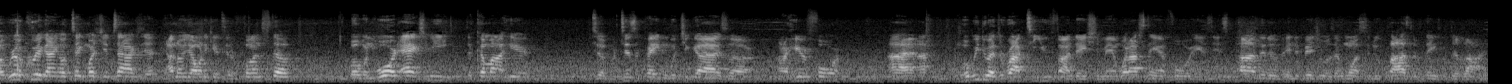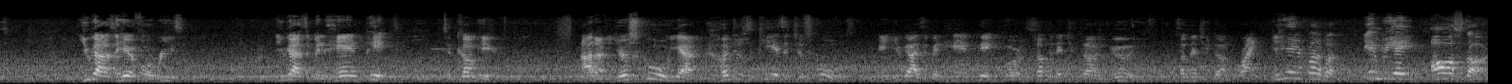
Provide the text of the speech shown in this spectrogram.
uh, real quick, I ain't gonna take much of your time I know y'all want to get to the fun stuff. But when Ward asked me to come out here to participate in what you guys are, are here for, I, I, what we do at the Rock You Foundation, man, what I stand for is, is positive individuals that wants to do positive things with their lives. You guys are here for a reason. You guys have been handpicked to come here. Out of your school, you got hundreds of kids at your schools, and you guys have been handpicked for something that you've done good, something that you've done right. You're here in front of an NBA All-Star,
